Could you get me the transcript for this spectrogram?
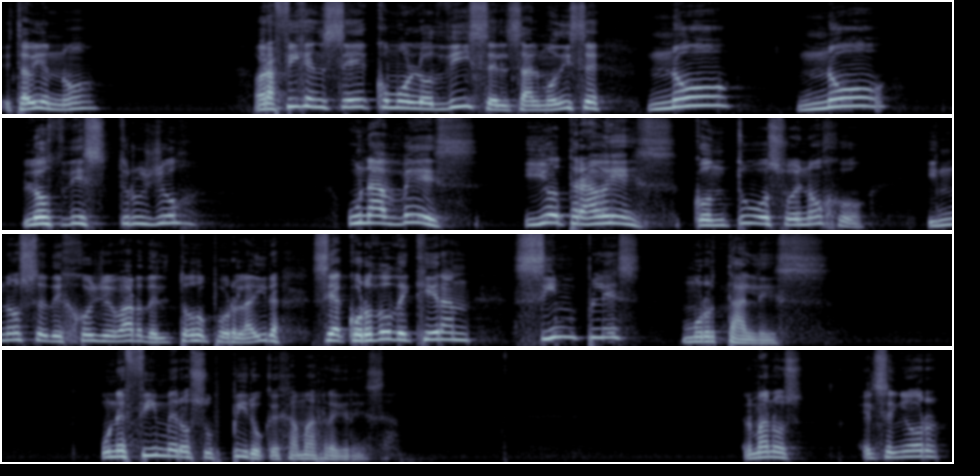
Está bien, ¿no? Ahora fíjense cómo lo dice el Salmo. Dice, no, no los destruyó. Una vez y otra vez contuvo su enojo y no se dejó llevar del todo por la ira. Se acordó de que eran simples mortales. Un efímero suspiro que jamás regresa. Hermanos, el Señor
